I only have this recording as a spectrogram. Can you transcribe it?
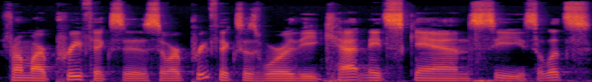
from our prefixes, so our prefixes were the catenate scan C. So let's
